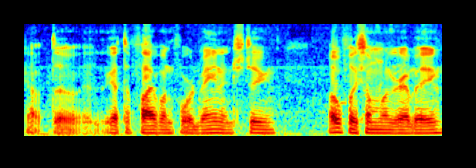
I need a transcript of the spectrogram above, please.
Got the got the five on four advantage too. Hopefully someone will grab A.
